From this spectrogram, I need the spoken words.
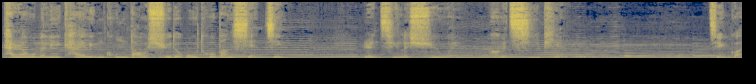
它让我们离开凌空倒虚的乌托邦险境，认清了虚伪和欺骗。尽管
